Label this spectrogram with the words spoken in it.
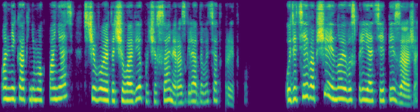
Он никак не мог понять, с чего это человеку часами разглядывать открытку. У детей вообще иное восприятие пейзажа,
